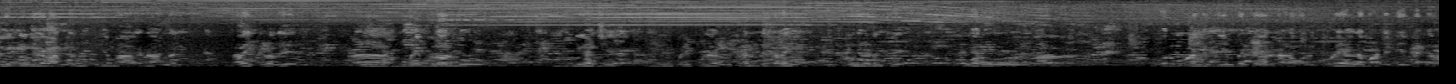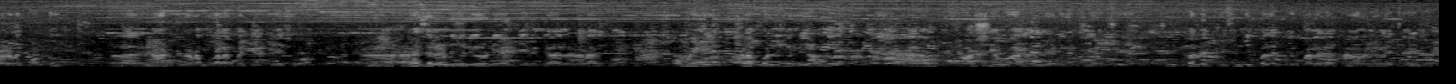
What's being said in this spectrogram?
மீட்டிங்கில் வந்து முக்கியமாக நாங்கள் அழைக்கிறது விழிப்புணர்வு நிகழ்ச்சிகள். விழிப்புணர்வு கருத்துக்களை முன்னெடுத்து ஒவ்வொரு ஒவ்வொரு பாண்டித்தியம் பெற்றவர்கள் ஒரு துறைகளில் பாண்டித்தியம் பெற்றவர்களை கொண்டு நாட்டு நடப்புகளை பற்றி பேசுவோம். அஹ், அரசியல் என்று சொல்லி ஒரு நிகழ்ச்சி இருக்குது அதில் நடக்கும். காமெடி கிளப் சொல்லி உண்டு. அஹ், ஹாஸ்யமான நிகழ்ச்சிகள் சிரிப்பதற்கு சிந்திப்பதற்கு பல தகவல்களை செய்வோம்.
